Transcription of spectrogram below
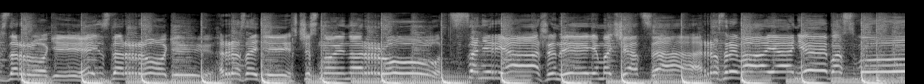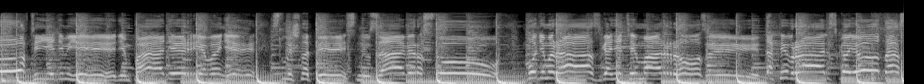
Эй, с дороги, эй, с дороги, разойдись, честной народ. Занеряженные мчатся, разрывая небосвод. Едем, едем по деревне, слышно песню за версту. Будем разгонять морозы, да февральскую тоску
